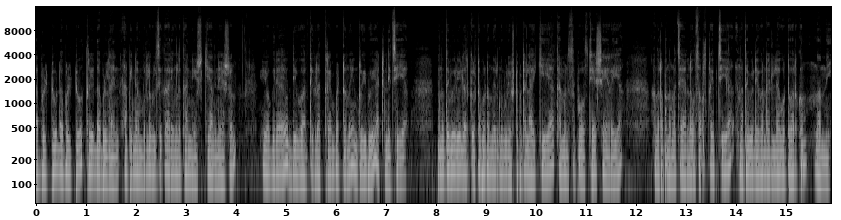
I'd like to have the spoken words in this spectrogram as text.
double two double two three double nine. അപ്പോൾ ഈ നമ്പറിൽ വിളിച്ച് കാര്യങ്ങളൊക്കെ അന്വേഷിക്കുക. അതിനുശേഷം യോഗ്യരായ ഉദ്യോഗാർത്ഥികൾ എത്രയും പെട്ടെന്ന് ഇന്റർവ്യൂ അറ്റൻഡ് ചെയ്യുക. ഇന്നത്തെ വീഡിയോ എല്ലാവർക്കും ഇഷ്ടപ്പെടുന്നതായിരുന്നു വീഡിയോ ഇഷ്ടപ്പെട്ട ലൈക്ക് ചെയ്യുക കമന്റ്സ് പോസ്റ്റ് ചെയ്യുക ഷെയർ ചെയ്യുക. അതോടൊപ്പം നമ്മുടെ ചാനലും സബ്സ്ക്രൈബ് ചെയ്യുക. ഇന്നത്തെ വീഡിയോ കണ്ട എല്ലാ കൂട്ടുകാർക്കും നന്ദി.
